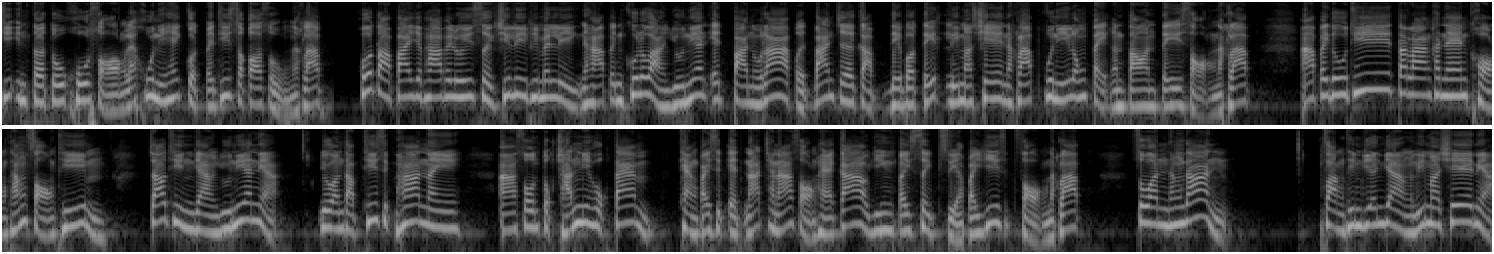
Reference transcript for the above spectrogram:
ที่อินเตอร์ตูคู 2 และคู่นี้ให้กดไปที่สกอร์สูงนะครับคู่ต่อไปจะพาไปลุยศึกชิลีพรีเมียร์ลีกนะครับเป็นคู่ระหว่างยูเนียนเอสปานูล่าเปิดบ้านเจอกับเดโบติสลิมาเช่นะครับคู่นี้ลงเตะกันตอนตีสองนะครับไปดูที่ตารางคะแนนของทั้ง 2 ทีม เจ้าถิ่นอย่างยูเนียนเนี่ยอยู่อันดับที่ 15 ในอาโซนตกชั้นมี 6 แต้ม แข่งไป 11 นัด ชนะ 2 แพ้ 9 ยิงไป 10 เสียไป 22 นะครับ ส่วนทางด้าน ฝั่งทีมเยือนอย่างลิมาเช่เนี่ย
